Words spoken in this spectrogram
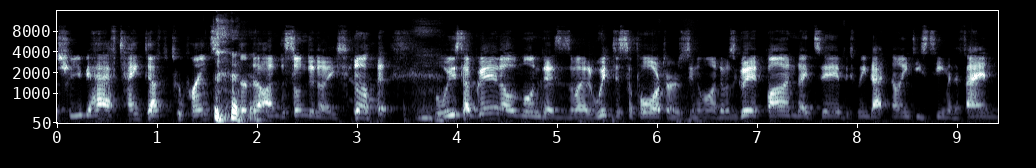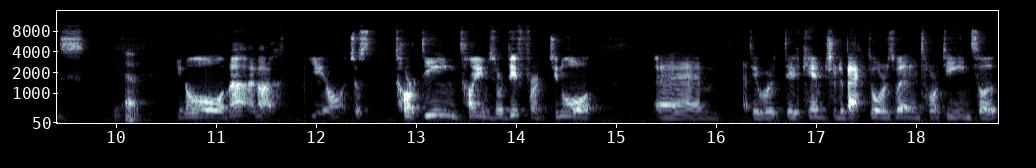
sure, you'd be half tanked after two pints on the, on the Sunday night. You know, but we used to have great old Mondays as well with the supporters. You know, and there was a great bond, I'd say, between that '90s team and the fans yeah, you know, not, not you know, just thirteen times were different. You know, um, they were they came through the back door as well in thirteen, so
